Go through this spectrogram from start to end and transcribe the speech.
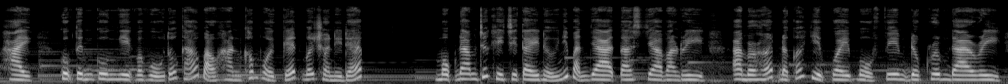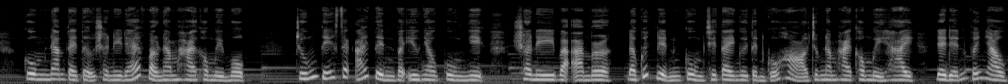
2. Cuộc tình cuồng nhiệt và vụ tố cáo bạo hành không hồi kết với Johnny Depp. Một năm trước khi chia tay nữ nhiếp ảnh gia Tasya Vanri, Amber Heard đã có dịp quay bộ phim The Groom Diary cùng nam tài tử Johnny Depp vào năm 2011. Chúng tiến xét ái tình và yêu nhau cuồng nhiệt, Johnny và Amber đã quyết định cùng chia tay người tình của họ trong năm 2012 để đến với nhau.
